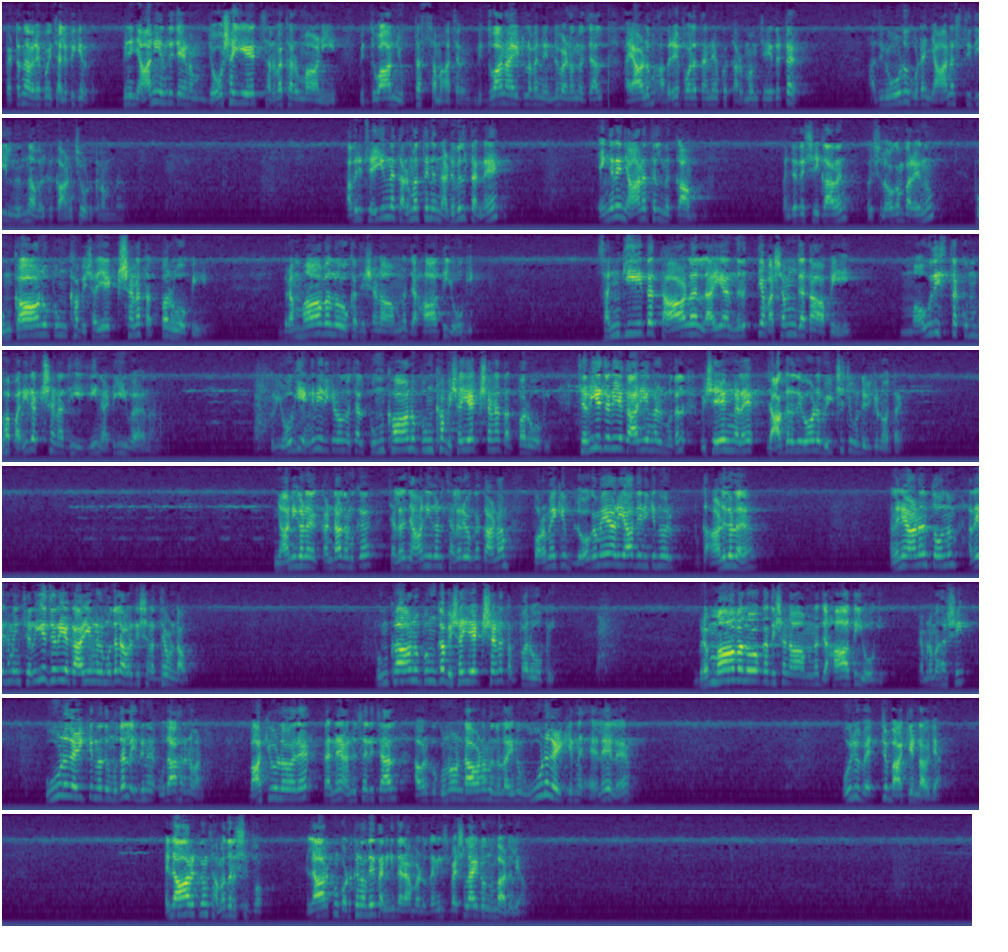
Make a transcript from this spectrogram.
പെട്ടെന്ന് അവരെ പോയി ചലിപ്പിക്കരുത്. പിന്നെ ജ്ഞാനി എന്ത് ചെയ്യണം? ജോഷയേത് സർവകർമാണി വിദ്വാൻ യുക്ത സമാചരൻ. വിദ്വാനായിട്ടുള്ളവൻ എന്ത് വേണമെന്ന് വെച്ചാൽ അയാളും അവരെ പോലെ തന്നെയൊക്കെ കർമ്മം ചെയ്തിട്ട് അതിനോടുകൂടെ ജ്ഞാനസ്ഥിതിയിൽ നിന്ന് അവർക്ക് കാണിച്ചു കൊടുക്കണം എന്ന്. അവർ ചെയ്യുന്ന കർമ്മത്തിന് നടുവിൽ തന്നെ എങ്ങനെ ജ്ഞാനത്തിൽ നിൽക്കാം? പഞ്ചദശീകാരൻ ഒരു ശ്ലോകം പറയുന്നു പുങ്കാനുപുങ്ക വിഷയേക്ഷണ തത്പരോപി ബ്രഹ്മാവലോകധിഷണാം ന ജഹാതി യോഗി. സംഗീത താള ലയ നൃത്യ വശം ഗതാപി മൗലിസ്ത കുംഭ പരിരക്ഷണധീഹി നടീവ എന്നാണ്. ഒരു യോഗി എങ്ങനെ ഇരിക്കണമെന്ന് വെച്ചാൽ പുങ്കാനുപുങ്ക വിഷയേക്ഷണ തത്പരോപി. ചെറിയ ചെറിയ കാര്യങ്ങൾ മുതൽ വിഷയങ്ങളെ ജാഗ്രതയോടെ വീക്ഷിച്ചുകൊണ്ടിരിക്കണോ അത്രേ. ജ്ഞാനികളെ കണ്ടാൽ നമുക്ക് ചില ജ്ഞാനികൾ ചിലരെയൊക്കെ കാണാം. പുറമേക്ക് ലോകമേ അറിയാതിരിക്കുന്ന ഒരു ആളുകൾ അങ്ങനെയാണെന്ന് തോന്നും. അതേസമയം ചെറിയ ചെറിയ കാര്യങ്ങൾ മുതൽ അവർക്ക് ശ്രദ്ധ ഉണ്ടാവും പുങ്കാനുപുങ്ക വിഷയേക്ഷണ തത്പരോപി ബ്രഹ്മാവലോകദിഷണാംന ജഹാതി യോഗി. രമണ മഹർഷി ഊണ് കഴിക്കുന്നത് മുതൽ ഇതിന് ഉദാഹരണമാണ്. ബാക്കിയുള്ളവരെ തന്നെ അനുസരിച്ചാൽ അവർക്ക് ഗുണം ഉണ്ടാവണം എന്നുള്ള അതിന് ഊണ് കഴിക്കുന്ന ഇലയിൽ ഒരു വെറ്റ് ബാക്കിയുണ്ടാവില്ല. എല്ലാവർക്കും സമദർശിത്വം എല്ലാവർക്കും കൊടുക്കണതേ തനിക്ക് തരാൻ പാടുള്ളൂ. തനിക്ക് സ്പെഷ്യലായിട്ടൊന്നും പാടില്ല.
